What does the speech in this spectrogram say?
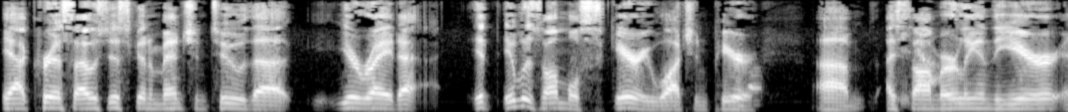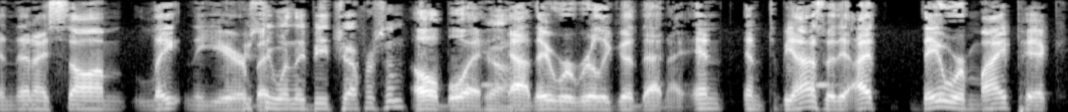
Yeah, Chris, I was just going to mention too that you're right. I, it it was almost scary watching Pierre. Um, I saw Yeah. him early in the year, and then I saw him late in the year. You but see when they beat Jefferson? oh boy, Yeah. yeah. they were really good that night. And and to be honest with you, I they were my pick.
